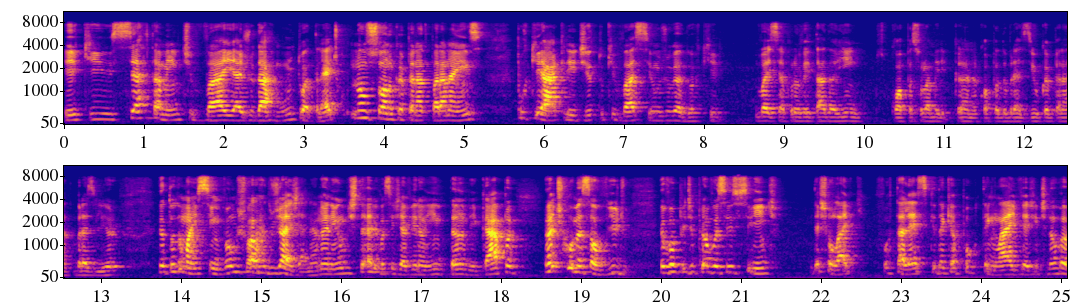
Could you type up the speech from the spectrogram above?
e que certamente vai ajudar muito o Atlético, não só no Campeonato Paranaense, porque acredito que vai ser um jogador que vai ser aproveitado aí em Copa Sul-Americana, Copa do Brasil, Campeonato Brasileiro e tudo mais. Sim, vamos falar do Jajá, né? Não é nenhum mistério, vocês já viram aí em thumb e capa. Antes de começar o vídeo, eu vou pedir para vocês o seguinte, deixa o like, fortalece que daqui a pouco tem live, a gente não vai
